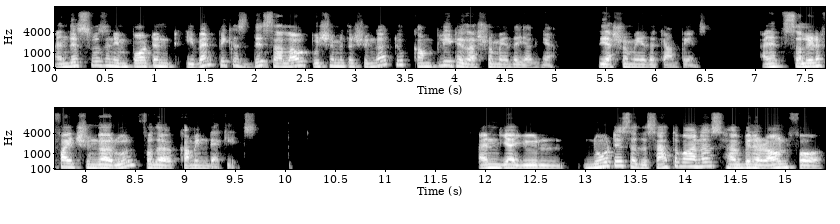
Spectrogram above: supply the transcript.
And this was an important event because this allowed Pushyamitra Shunga to complete his Ashwamedha Yajna, the Ashwamedha campaigns. And it solidified Shunga rule for the coming decades. And yeah, you'll notice that the Satavahanas have been around for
